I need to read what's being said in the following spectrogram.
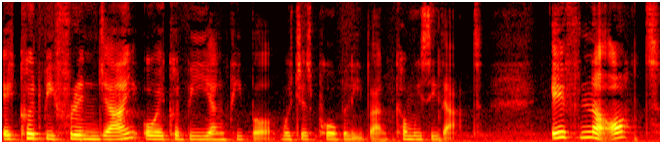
it could be fringi or it could be young people, which is poor ifanc. Can we see that? If not,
